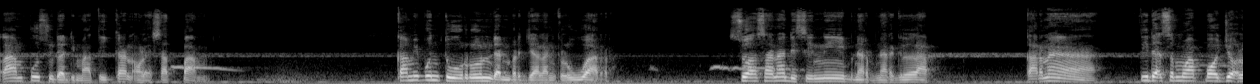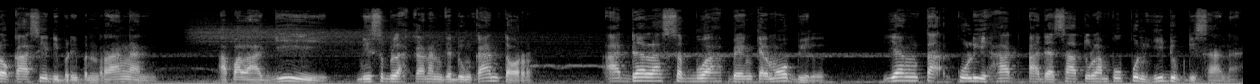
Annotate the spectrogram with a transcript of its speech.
lampu sudah dimatikan oleh satpam Kami pun turun dan berjalan keluar. Suasana di sini benar-benar gelap karena tidak semua pojok lokasi diberi penerangan. Apalagi di sebelah kanan gedung kantor Adalah sebuah bengkel mobil Yang tak kulihat ada satu lampu pun hidup di sana.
